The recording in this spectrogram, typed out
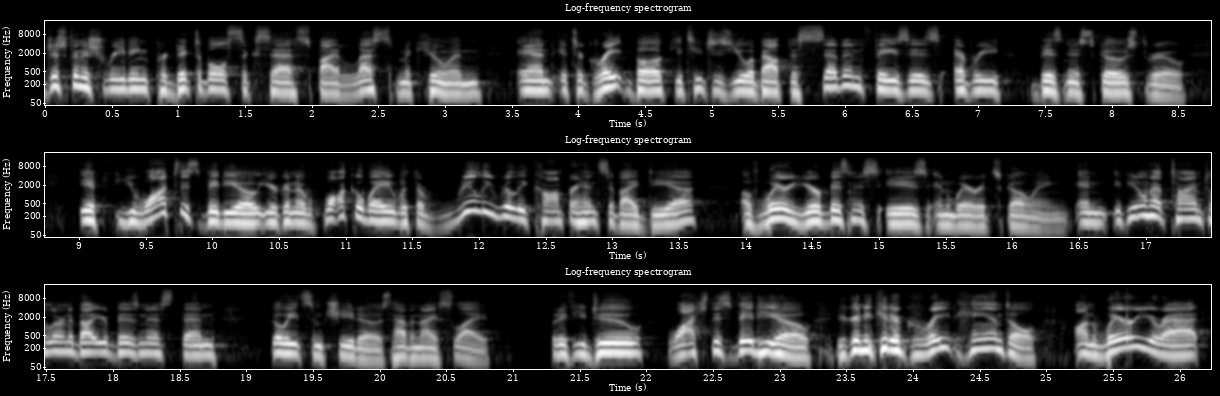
I just finished reading Predictable Success by Les McKeown, and it's a great book. It teaches you about the seven phases every business goes through. If you watch this video, you're going to walk away with a really, really comprehensive idea of where your business is and where it's going. And if you don't have time to learn about your business, then go eat some Cheetos, have a nice life. But if you do, watch this video. You're going to get a great handle on where you're at,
